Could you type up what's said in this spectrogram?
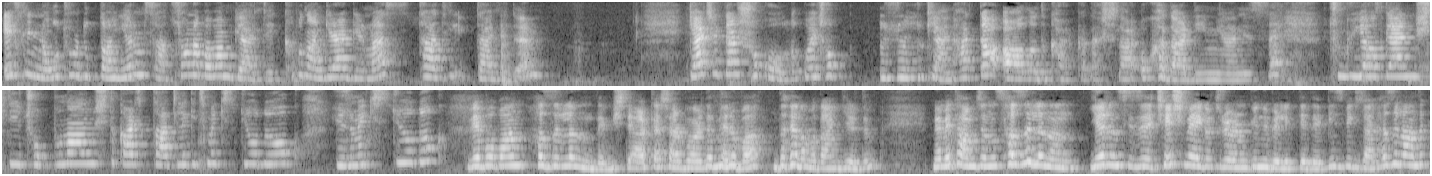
Eflin'le oturduktan yarım saat sonra babam geldi. Kapıdan girer girmez tatil iptal dedi. Gerçekten şok olduk ve çok üzüldük yani. Hatta ağladık arkadaşlar. O kadar diyeyim yani size. Çünkü yaz gelmişti. Çok bunalmıştık. Artık tatile gitmek istiyorduk. Yüzmek istiyorduk. Ve baban hazırlanın demişti. Arkadaşlar bu arada merhaba. Dayanamadan girdim. Mehmet amcanız hazırlanın. Yarın sizi çeşmeye götürüyorum günübirlik dedi. Biz bir güzel hazırlandık.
